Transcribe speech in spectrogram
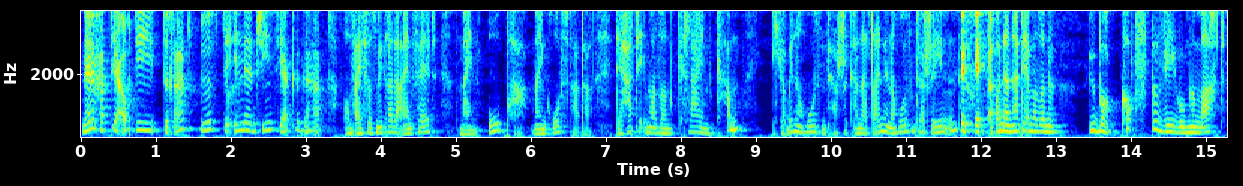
Ne? Habt ihr auch die Drahtbürste in der Jeansjacke gehabt? Oh, weißt du, was mir gerade einfällt? Mein Opa, mein Großvater, der hatte immer so einen kleinen Kamm, ich glaube in der Hosentasche, kann das sein, in der Hosentasche hinten. Und dann hat er immer so eine Überkopfbewegung gemacht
